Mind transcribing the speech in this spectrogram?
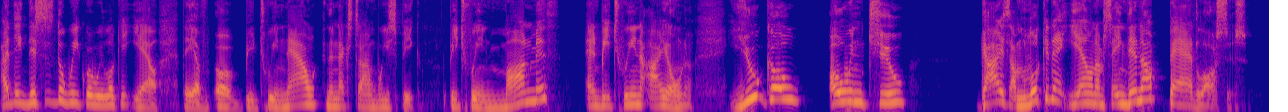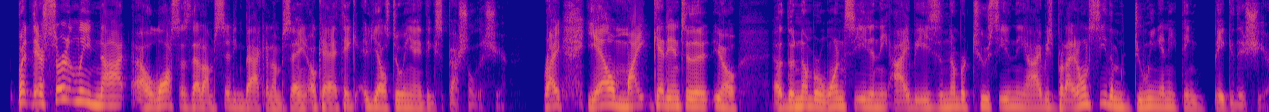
I think this is the week where we look at Yale. They have, uh, between now and the next time we speak, between Monmouth and between Iona, you go 0 2 guys, I'm looking at Yale and I'm saying they're not bad losses, but they're certainly not uh, losses that I'm sitting back and I'm saying, okay, I think Yale's doing anything special this year, right? Yale might get into the, you know, uh, the number one seed in the Ivies, the number two seed in the Ivies, but I don't see them doing anything big this year.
